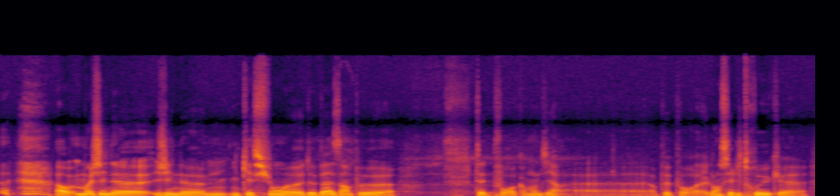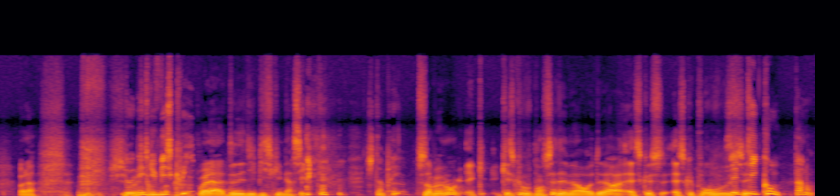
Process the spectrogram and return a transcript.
Alors moi j'ai une j'ai une, une question euh, de base un peu euh, peut-être pour, comment dire, euh, un peu pour lancer le truc, euh, voilà. Donner du biscuit Voilà, donner du biscuit, merci. Je t'en prie. Tout simplement, qu'est-ce que vous pensez des maraudeurs? Est-ce que, est-ce que pour vous, C'est le petit con, pardon.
